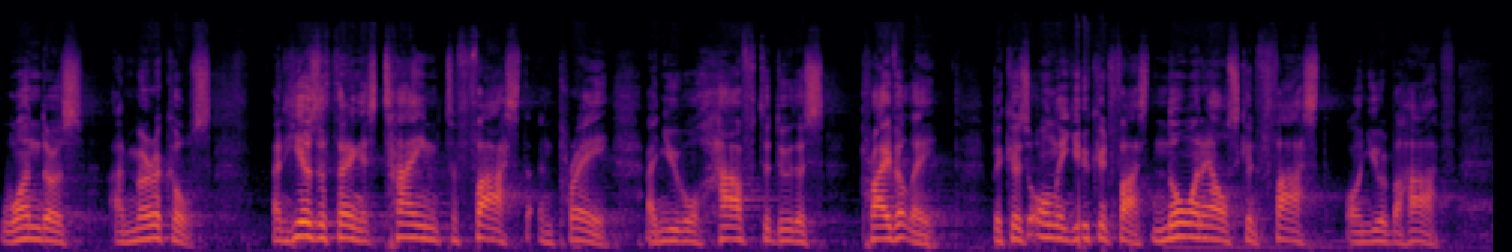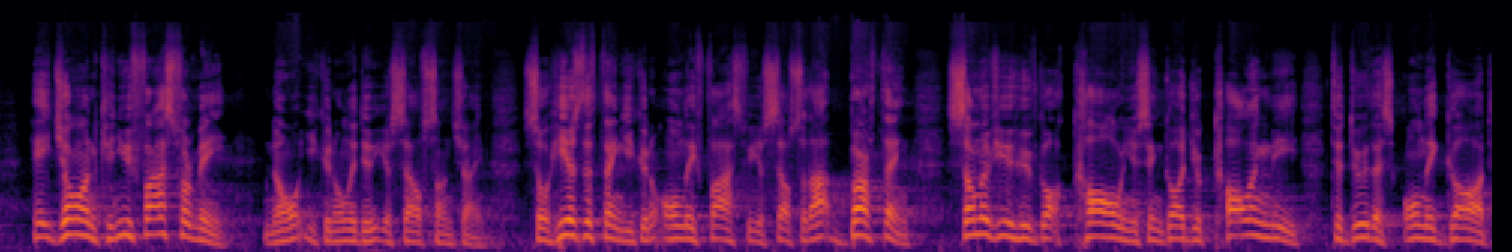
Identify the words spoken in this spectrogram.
wonders, and miracles. And here's the thing it's time to fast and pray. And you will have to do this privately because only you can fast. No one else can fast on your behalf. Hey, John, can you fast for me? No, you can only do it yourself, sunshine. So here's the thing you can only fast for yourself. So that birthing, some of you who've got a call and you're saying, God, you're calling me to do this, only God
